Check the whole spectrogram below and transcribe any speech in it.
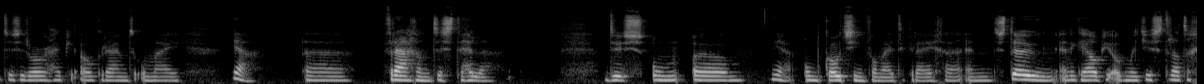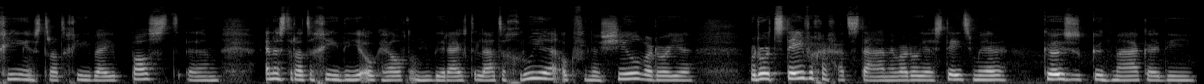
tussendoor heb je ook ruimte om mij ja, uh, vragen te stellen. Dus om, uh, ja, om coaching van mij te krijgen en steun. En ik help je ook met je strategie. Een strategie die bij je past. Um, en een strategie die je ook helpt om je bedrijf te laten groeien. Ook financieel, waardoor, je, waardoor het steviger gaat staan. En waardoor jij steeds meer keuzes kunt maken die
